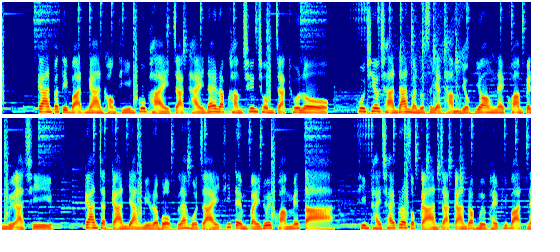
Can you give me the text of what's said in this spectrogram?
ๆ การปฏิบัติงานของทีมกู้ภัยจากไทยได้รับคำชื่นชมจากทั่วโลก ผู้เชี่ยวชาญด้านมนุษยธรรมยกย่องในความเป็นมืออาชีพ การจัดการอย่างมีระบบและหัวใจที่เต็มไปด้วยความเมตตา ทีมไทยใช้ประสบการณ์จากการรับมือภัยพิบัติใน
